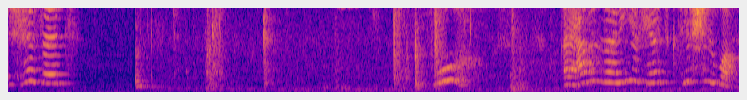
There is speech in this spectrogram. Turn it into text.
جهزت أوه ألعاب النارية كانت كتير حلوة.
